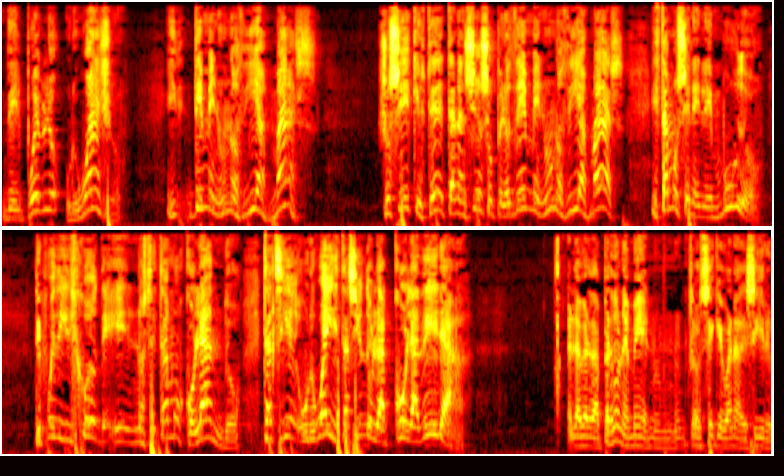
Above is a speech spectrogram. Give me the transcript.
del pueblo uruguayo. Y denme unos días más. Yo sé que ustedes están ansiosos, pero denme unos días más. Estamos en el embudo. Después dijo, de, eh, nos estamos colando. Uruguay está haciendo la coladera. La verdad, perdónenme, yo sé que van a decir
